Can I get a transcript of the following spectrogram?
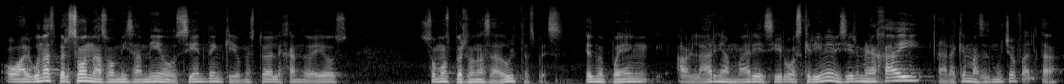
o algunas personas o mis amigos sienten que yo me estoy alejando de ellos, somos personas adultas, pues. Ellos me pueden hablar, llamar y decir, o escribirme y decir, mira Javi, la verdad que me haces mucho falta.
